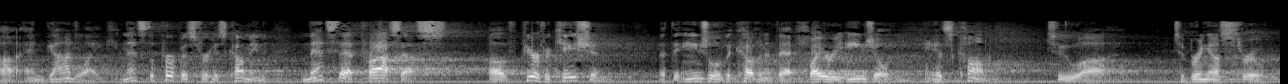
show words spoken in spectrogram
uh, and godlike. And that's the purpose for his coming. And that's that process of purification that the angel of the covenant, that fiery angel, has come to, uh, to bring us through.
